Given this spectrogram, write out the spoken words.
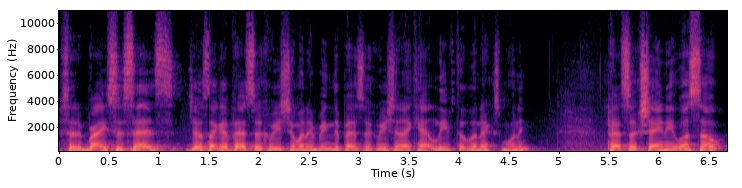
So the Brisa says, just like a Pesach Rishon, when I bring the Pesach Rishon, I can't leave till the next morning. Pesach Sheni also,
